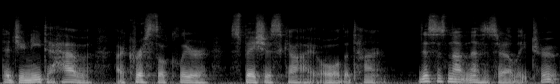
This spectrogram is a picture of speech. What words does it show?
that you need to have a crystal clear, spacious sky all the time. This is not necessarily true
